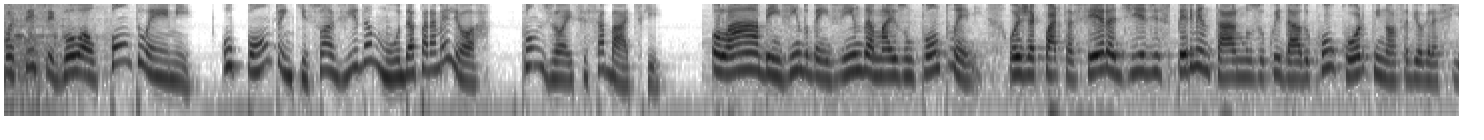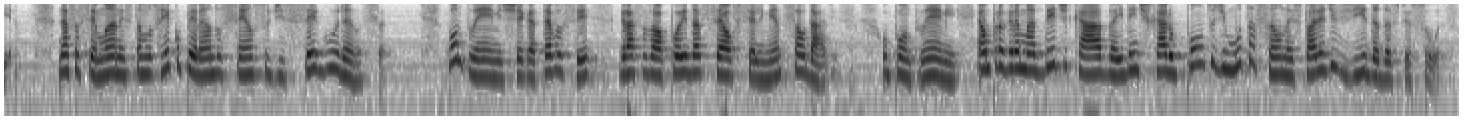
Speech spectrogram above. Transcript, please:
Você chegou ao ponto M, o ponto em que sua vida muda para melhor, com Joyce Sabatsky. Olá, bem-vindo, bem-vinda a mais um Ponto M. Hoje é quarta-feira, dia de experimentarmos o cuidado com o corpo em nossa biografia. Nessa semana estamos recuperando o senso de segurança. Ponto M chega até você graças ao apoio da Selfie Alimentos Saudáveis. O Ponto M é um programa dedicado a identificar o ponto de mutação na história de vida das pessoas,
